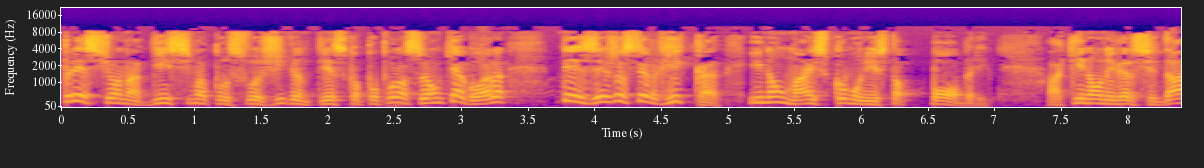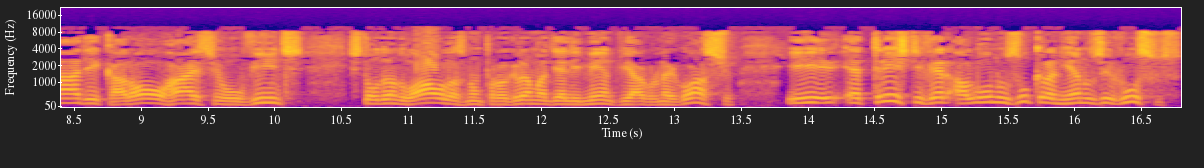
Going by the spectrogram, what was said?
pressionadíssima por sua gigantesca população que agora deseja ser rica e não mais comunista pobre. Aqui na universidade, Carol, Heisen, ouvintes, estou dando aulas num programa de alimento e agronegócio e é triste ver alunos ucranianos e russos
